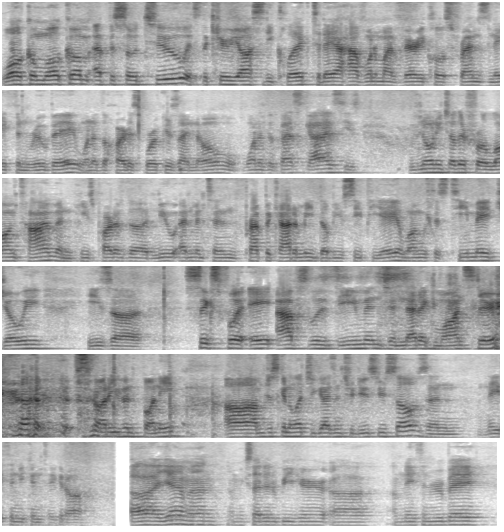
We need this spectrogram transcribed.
Welcome, welcome, episode two. It's the Curiosity Clique. Today I have one of my very close friends, Nathan Rube, one of the hardest workers I know, one of the best guys. He's we've known each other for a long time, and he's part of the new Edmonton Prep Academy (WCPA) along with his teammate Joey. He's a six foot eight, absolute demon, genetic monster. it's not even funny. Uh, I'm just gonna let you guys introduce yourselves, and Nathan, you can take it off. Uh, yeah, man, I'm excited to be here. Uh, I'm Nathan Rube,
